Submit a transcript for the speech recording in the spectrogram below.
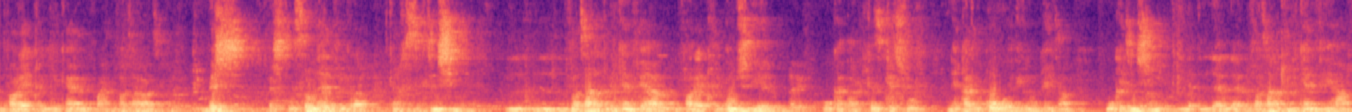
الفريق اللي كان في واحد الفترات باش باش توصل لهذه الفكرة كان خصك تمشي الفترات اللي كان فيها الفريق في الأوج ديالو وكتركز كتشوف نقاط القوة في ديك الوقيته وكتمشي الفترات اللي كان فيها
